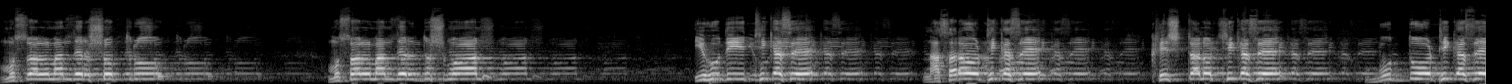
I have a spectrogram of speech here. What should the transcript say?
মুসলমানদের শত্রু, মুসলমানদের দুশ্মন, ইহুদি ঠিক আছে, নাসারাও ঠিক আছে, খ্রিস্টানও ঠিক আছে, বুদ্ধও ঠিক আছে,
